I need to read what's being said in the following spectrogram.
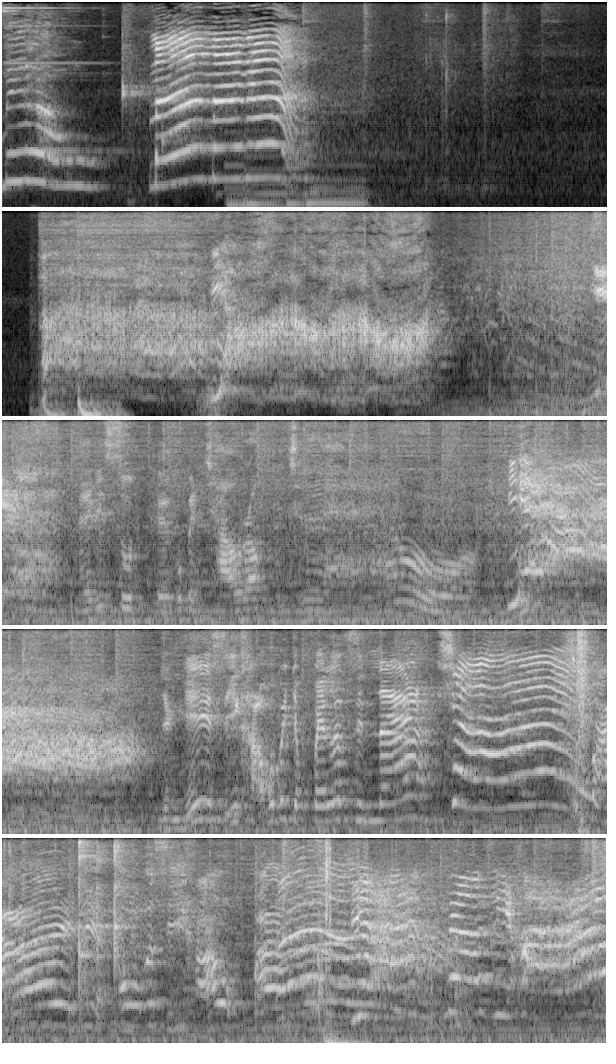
ไม่เอามามานะเย้ในที่สุดเธอก็เป็นชาวร็อกเหมือนฉันแล้วเย้อย่างนี้สีขาวก็ไม่จะเป็นแล้วสินะ ใช่ไปเนี่ยโอ้ก็สีขาวไปเย้ไม่เอาสีขาว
